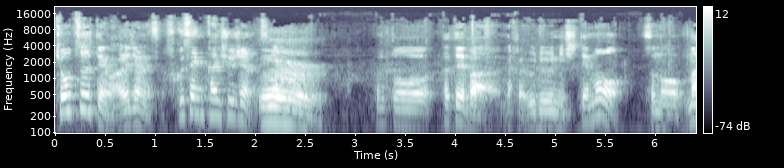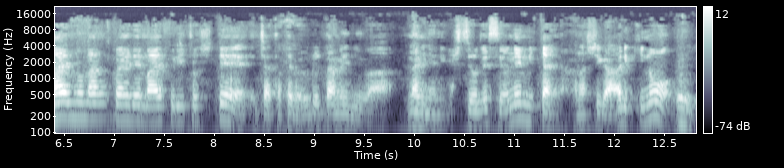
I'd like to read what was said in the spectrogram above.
共通点はあれじゃないですか。伏線回収じゃないですうか。ん。本当例えば、なんか売るにしても、その前の段階で前振りとして、じゃあ例えば売るためには何々が必要ですよね、みたいな話がありきの、うん。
